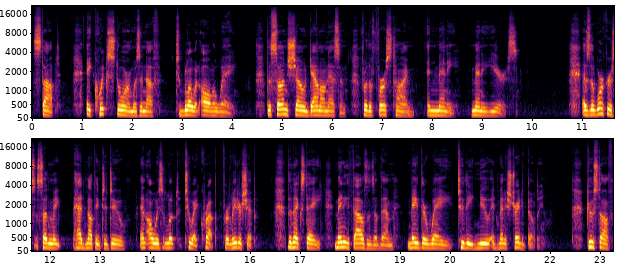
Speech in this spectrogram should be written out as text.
stopped, a quick storm was enough to blow it all away. The sun shone down on Essen for the first time in many, many years. As the workers suddenly had nothing to do and always looked to a Krupp for leadership, the next day many thousands of them made their way to the new administrative building. Gustav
